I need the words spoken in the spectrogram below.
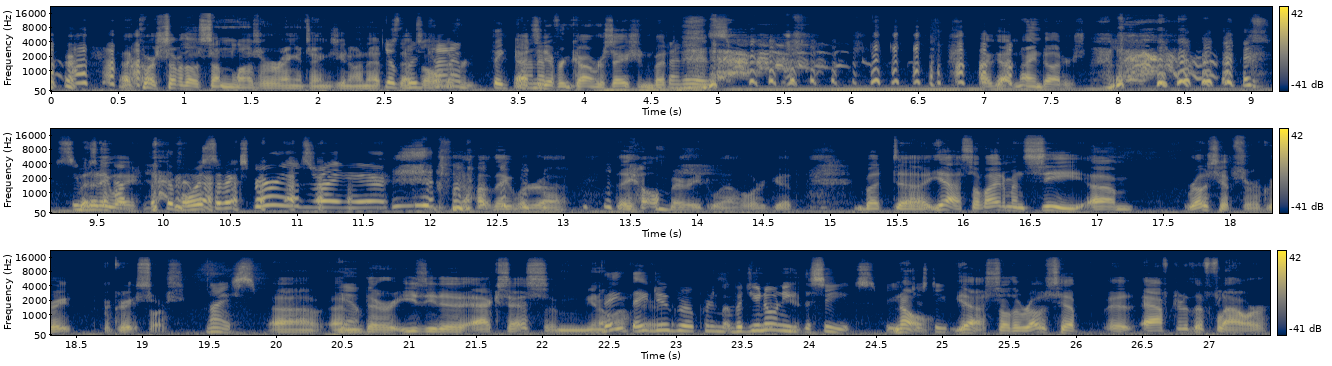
of course some of those son-in-laws are orangutans, you know, and that's that's they a kinda- different they that's a different conversation. But That is. I've got nine daughters. Seems But to anyway. the voice of experience right here. no, they were uh, they all married well. We're good. But uh, yeah, so vitamin C, um, rose hips are a great a great source, Nice. uh, and Yeah. they're easy to access, and you know They, they do grow pretty much, but you don't eat the seeds. You no, just eat yeah. So the rose hip, uh, after the flower,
